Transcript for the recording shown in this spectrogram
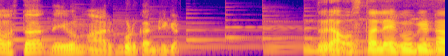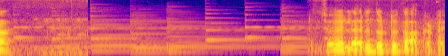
അവസ്ഥ ദൈവം ആർക്കും കൊടുക്കാണ്ടിരിക്കട്ടെ. എന്തൊരു അവസ്ഥ അല്ലേ ഗോപിയേട്ടാ എല്ലാരും തൊട്ട് കാക്കട്ടെ.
